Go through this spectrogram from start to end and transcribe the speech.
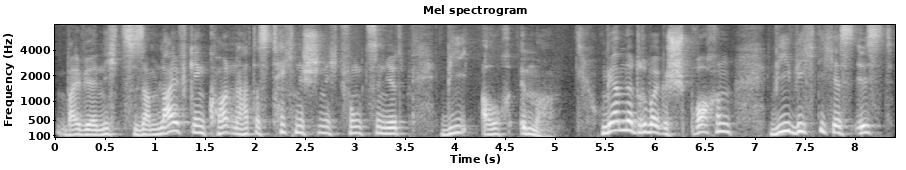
weil wir nicht zusammen live gehen konnten, hat das technisch nicht funktioniert, wie auch immer. Und wir haben darüber gesprochen, wie wichtig es ist,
